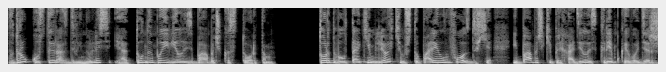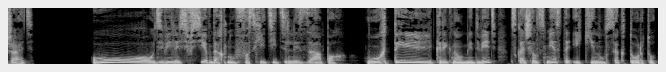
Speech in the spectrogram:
Вдруг кусты раздвинулись, и оттуда появилась бабочка с тортом. Торт был таким легким, что парил в воздухе, и бабочке приходилось крепко его держать. «О!» — удивились все, вдохнув восхитительный запах. «Ух ты!» — крикнул медведь, вскочил с места и кинулся к торту.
